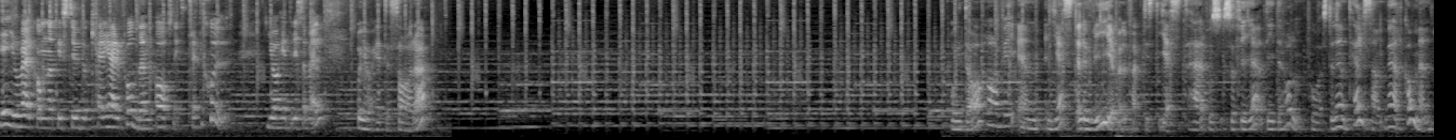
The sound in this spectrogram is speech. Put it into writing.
Hej och välkomna till Studio Karriärpodden avsnitt 37. Jag heter Isabelle. Och jag heter Sara. Och idag har vi en gäst, eller vi är väl faktiskt gäst här hos Sofia Diderholm på Studenthälsan. Välkommen!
